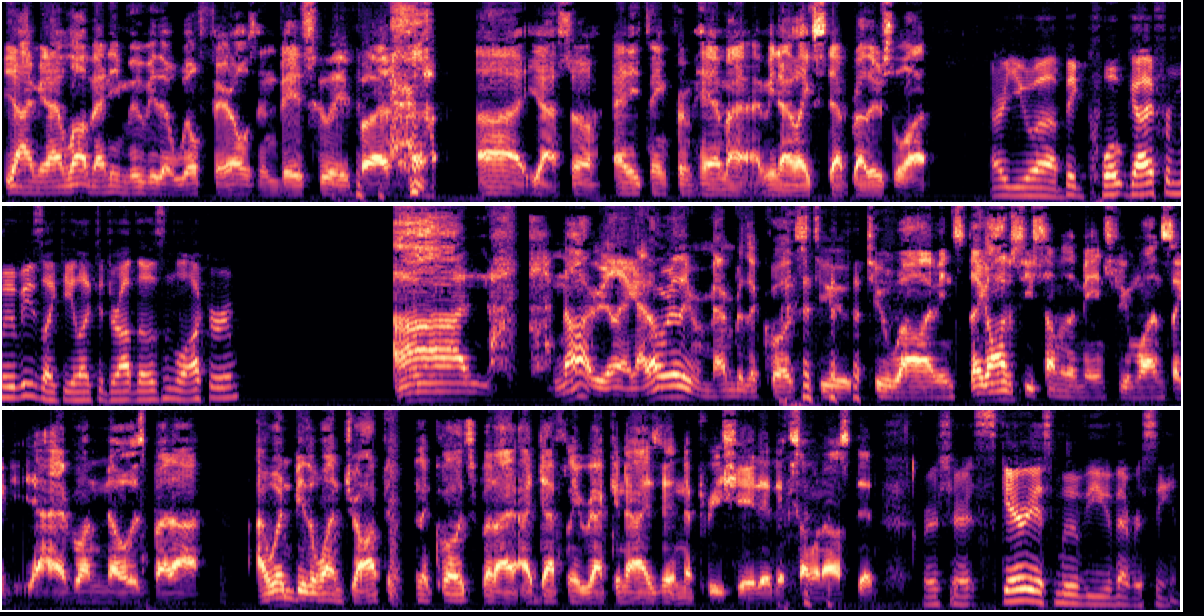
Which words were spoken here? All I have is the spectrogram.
yeah, I mean, I love any movie that Will Ferrell's in, basically. But uh, yeah, so anything from him. I, I mean, I like Step Brothers a lot. Are you a big quote guy for movies? Like, do you like to drop those in the locker room? Uh, not really. Like, I don't really remember the quotes too too well. I mean, like obviously some of the mainstream ones, like yeah, everyone knows. But uh, I wouldn't be the one dropping the quotes, but I, I definitely recognize it and appreciate it if someone else did. For sure. Scariest movie you've ever seen?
